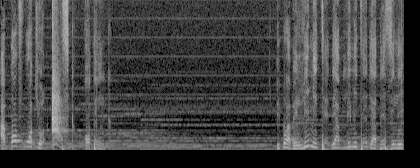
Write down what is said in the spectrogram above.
above what you ask or think people have been limited they have limited their destiny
